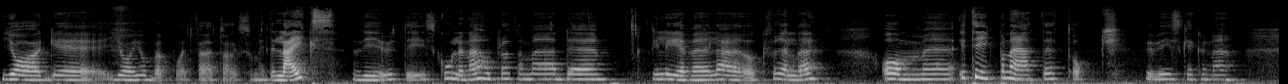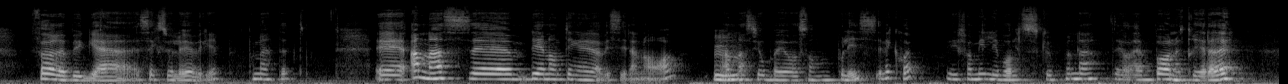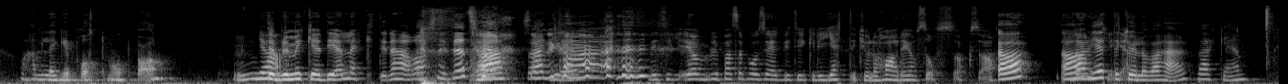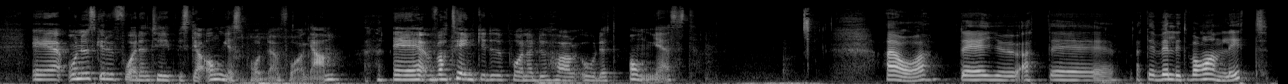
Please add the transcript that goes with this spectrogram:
Jag, eh, jag jobbar på ett företag som heter Likes. Vi är ute i skolorna och pratar med eh, elever, lärare och föräldrar om eh, etik på nätet och hur vi ska kunna förebygga sexuella övergrepp på nätet. Annars, det är någonting jag gör vid sidan av. Mm. Annars jobbar jag som polis i Växjö. I familjevåldsgruppen där. Där jag är barnutredare och handlägger brott mot barn. Det blir mycket dialekt i det här avsnittet. Ja, Som det kommer. Det tycker- Jag vill passa på att säga att vi tycker det är jättekul att ha dig hos oss också. Ja, ja Verkligen. jättekul att vara här. Verkligen. Eh, och nu ska du få den typiska ångestpodden-frågan. Eh, vad tänker du på när du hör ordet ångest? Ja, det är ju att det, att det är väldigt vanligt.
